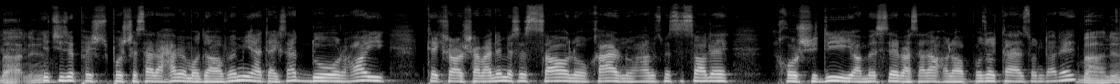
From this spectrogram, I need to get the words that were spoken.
بله. یه چیز پشت, پشت سر هم مداومی اکثر دورهایی تکرار شونده مثل سال و قرن و هم مثل سال خورشیدی یا مثل مثلا حالا بزرگتر از اون داره. بله.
